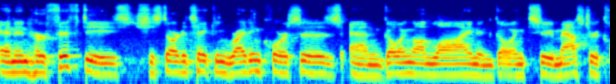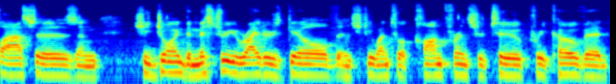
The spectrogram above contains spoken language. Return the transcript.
And in her 50s, she started taking writing courses and going online and going to master classes. And she joined the Mystery Writers Guild and she went to a conference or two pre COVID.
